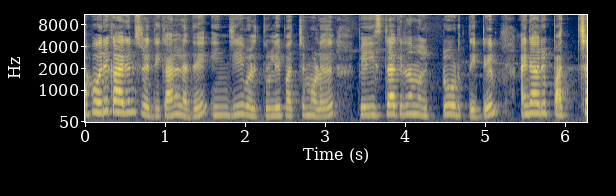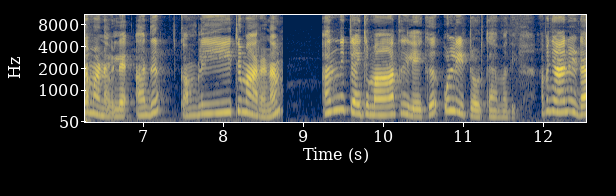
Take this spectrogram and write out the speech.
അപ്പോൾ ഒരു കാര്യം ശ്രദ്ധിക്കാനുള്ളത് ഇഞ്ചി വെളുത്തുള്ളി പച്ചമുളക് പേസ്റ്റാക്കി നമ്മൾ ഇട്ട് കൊടുത്തിട്ട് അതിന്റെ ആ ഒരു പച്ച മണമില്ലേ അത് കംപ്ലീറ്റ് മാറണം. എന്നിട്ടായിട്ട് മാത്രയിലേക്ക് ഉള്ളി ഇട്ട് കൊടുത്താൽ മതി. അപ്പോൾ ഞാനിവിടെ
